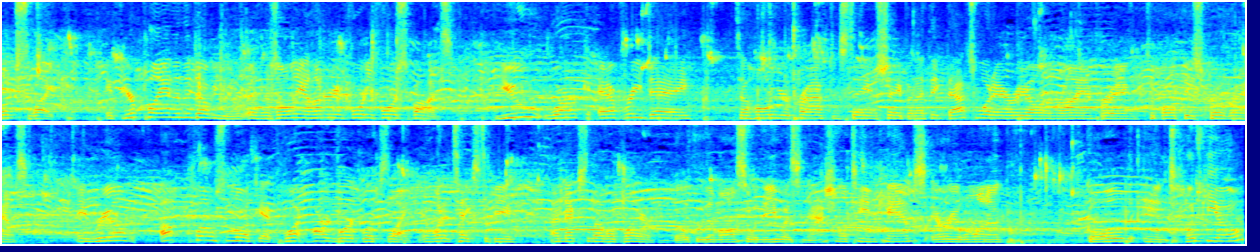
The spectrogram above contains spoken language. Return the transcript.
looks like. If you're playing in the W and there's only 144 spots, you work every day to hone your craft and stay in shape. And I think that's what Ariel and Rhyne bring to both these programs. A real up close look at what hard work looks like and what it takes to be a next level player. Both of them also in the U.S. national team camps. Ariel won a gold in Tokyo.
